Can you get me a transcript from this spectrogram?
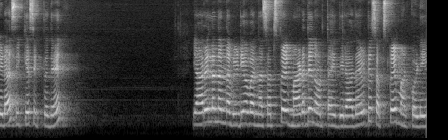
ಗಿಡ ಸಿಕ್ಕೇ ಸಿಗ್ತದೆ. ಯಾರೆಲ್ಲ ನನ್ನ ವಿಡಿಯೋವನ್ನು ಸಬ್ಸ್ಕ್ರೈಬ್ ಮಾಡದೆ ನೋಡ್ತಾ ಇದ್ದೀರಾ, ದಯವಿಟ್ಟು ಸಬ್ಸ್ಕ್ರೈಬ್ ಮಾಡ್ಕೊಳ್ಳಿ.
